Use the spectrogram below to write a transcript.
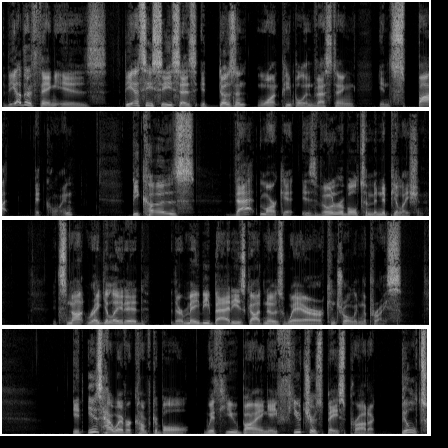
The other thing is the SEC says it doesn't want people investing in spot Bitcoin because that market is vulnerable to manipulation. It's not regulated. There may be baddies, God knows where, controlling the price. It is, however, comfortable with you buying a futures based product built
